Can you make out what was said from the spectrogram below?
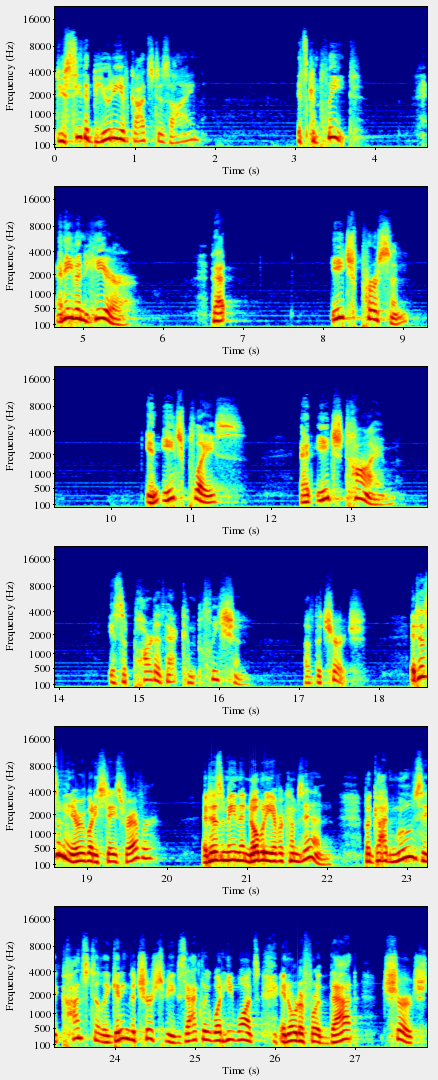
Do you see the beauty of God's design? It's complete. And even here, that each person in each place at each time is a part of that completion of the church. It doesn't mean everybody stays forever. It doesn't mean that nobody ever comes in. But God moves it constantly, getting the church to be exactly what He wants in order for that church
